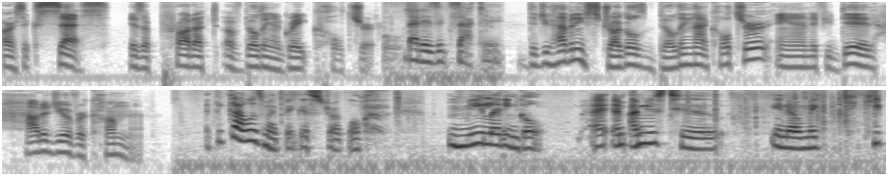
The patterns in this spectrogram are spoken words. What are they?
our success is a product of building a great culture. That is exactly did you have any struggles building that culture? And if you did, how did you overcome them? I think that was my biggest struggle. Me letting go. I, am I'm used to, you know, make keep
